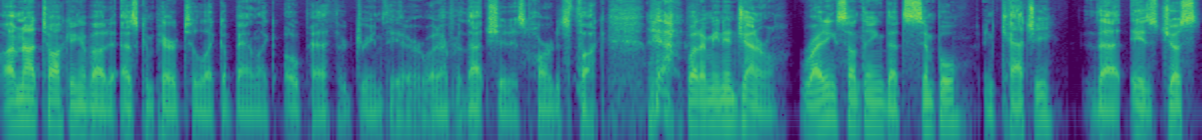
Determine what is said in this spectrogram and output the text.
I'm not talking about it as compared to like a band like Opeth or Dream Theater or whatever. That shit is hard as fuck. Yeah. But I mean, in general, writing something that's simple and catchy that is just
